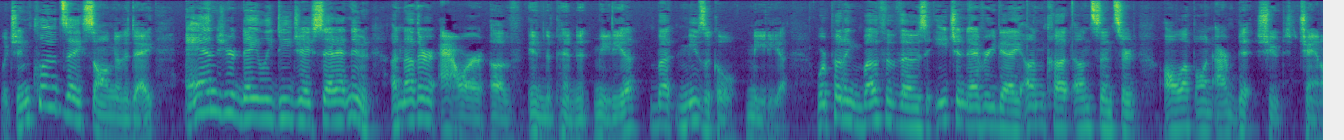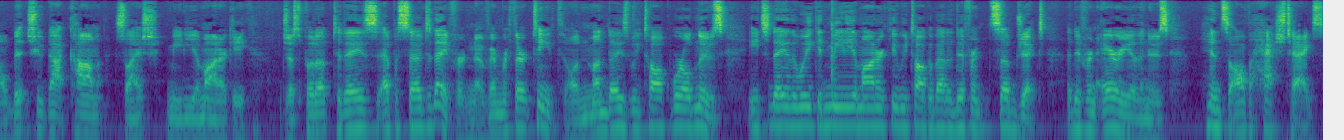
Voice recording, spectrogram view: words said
which includes a song of the day, and your daily DJ set at noon. Another hour of independent media, but musical media. We're putting both of those each and every day, uncut, uncensored, all up on our BitChute channel, bitchute.com slash media monarchy. Just put up today's episode today for November 13th. On Mondays, we talk world news. Each day of the week in Media Monarchy, we talk about a different subject, a different area of the news, hence all the hashtags.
